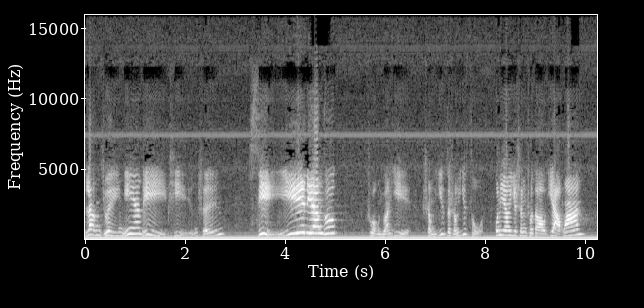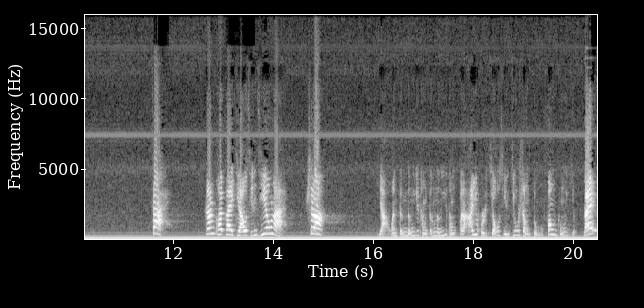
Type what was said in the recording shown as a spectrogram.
郎君年礼平身，谢娘子。”状元爷上椅子上一坐，姑娘一声说道：“丫鬟，在，赶快摆交心酒来。”是吧。丫鬟噔噔一腾，噔噔一腾，不大一会儿，交心酒上洞房中一摆。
